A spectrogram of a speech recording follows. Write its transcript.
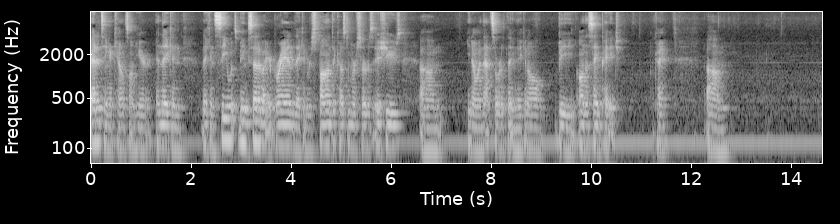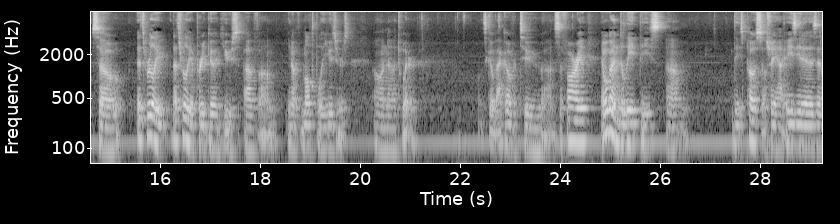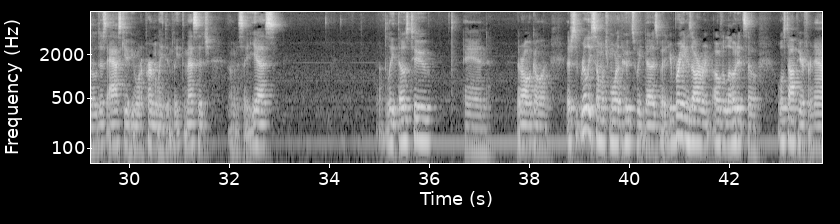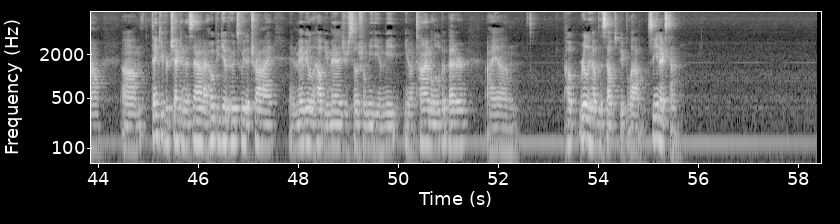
editing accounts on here, and they can they can see what's being said about your brand. They can respond to customer service issues, um, you know, and that sort of thing. They can all be on the same page. Okay, um, so it's really that's really a pretty good use of um, you know multiple users on uh, Twitter. Let's go back over to uh, Safari, and we'll go ahead and delete these um, these posts. I'll show you how easy it is. It'll just ask you if you want to permanently delete the message. I'm going to say yes. I'll delete those two, and they're all gone. There's really so much more that Hootsuite does, but your brain is already overloaded, so we'll stop here for now. Um, thank you for checking this out. I hope you give Hootsuite a try, and maybe it'll help you manage your social media meet you know time a little bit better. I um, hope really hope this helps people out. See you next time.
